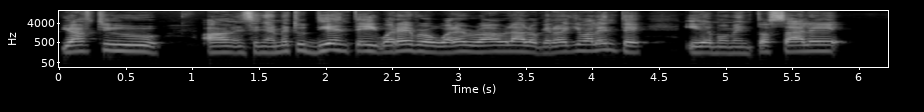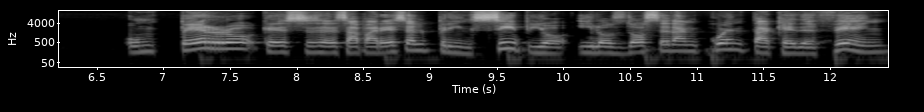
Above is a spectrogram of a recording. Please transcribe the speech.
you have to uh, enseñarme tus dientes y whatever, whatever, bla, bla, lo que era el equivalente, y de momento sale un perro que se desaparece al principio y los dos se dan cuenta que The Thing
